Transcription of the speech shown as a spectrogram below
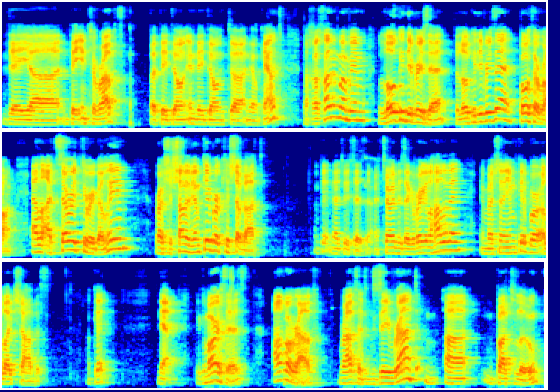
they uh, they interrupt, but they don't, and they don't uh, they don't count. The Chachamim Amrim Lo Kedivrezeh, the Lo Kedivrezeh, both are wrong. Ela Atzeret Kiragalim, Rosh Hashanah Yom Kippur Kishabbat. Okay, that's what it says there. Atzeret is like a regular holiday, and Rosh Hashanah Yom Kippur are like Shabbos. Okay? Now, the Gemara says, Amarav, Rav Rav says, Gzeirat uh, batlu,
